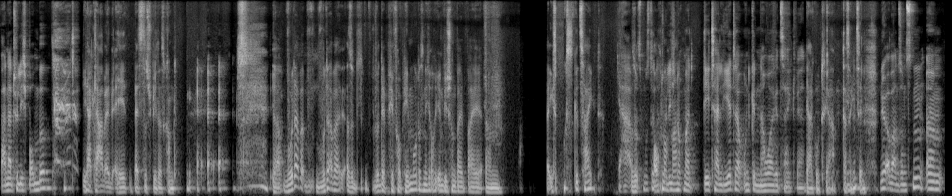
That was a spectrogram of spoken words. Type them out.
war natürlich Bombe. ja, klar, aber ey, bestes Spiel, das kommt. ja. ja. Wurde aber, wurde aber, also wurde der PvP-Modus nicht auch irgendwie schon bei, bei, ähm, bei Xbox gezeigt? Ja, aber also es musste auch natürlich nochmal noch detaillierter und genauer gezeigt werden. Ja, gut, ja, das ergibt mhm. Sinn. Nö, aber ansonsten ähm,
